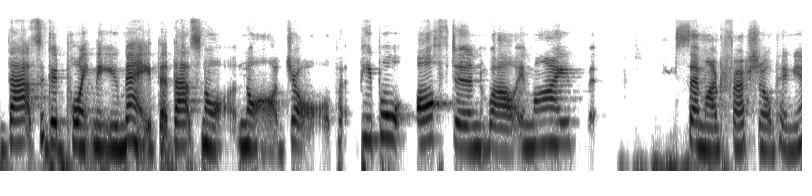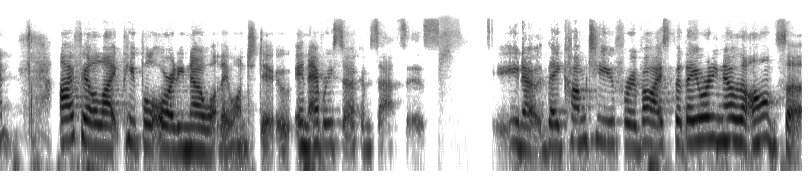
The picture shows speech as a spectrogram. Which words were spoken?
that's a good point that you made that that's not not our job. People often, well, in my semi professional opinion, I feel like people already know what they want to do in every circumstances you know they come to you for advice but they already know the answer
